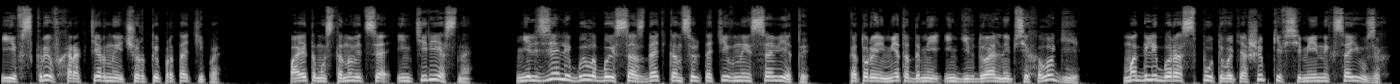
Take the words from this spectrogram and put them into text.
и вскрыв характерные черты прототипа. Поэтому становится интересно, нельзя ли было бы создать консультативные советы – которые методами индивидуальной психологии могли бы распутывать ошибки в семейных союзах.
